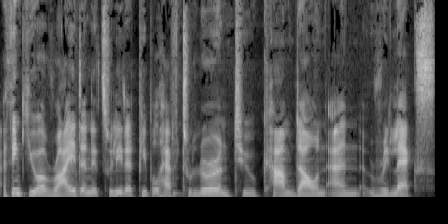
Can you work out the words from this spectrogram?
I think you are right. And it's really that people have to learn to calm down and relax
